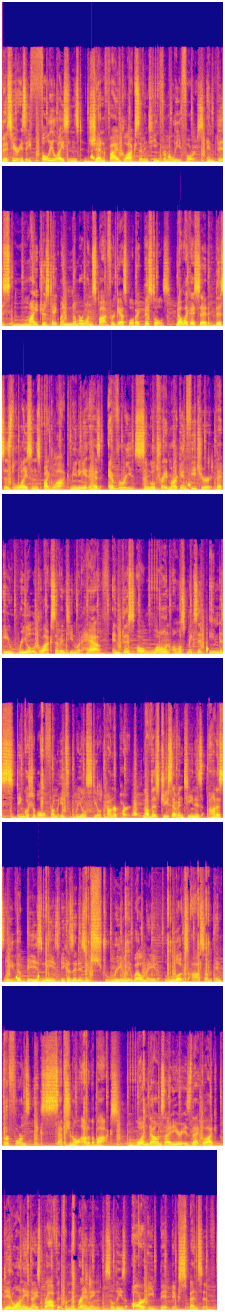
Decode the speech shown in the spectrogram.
This here is a fully licensed Gen 5 Glock 17 from Elite Force, and this might just take my number one spot for gas blowback pistols. Now, like I said, this is licensed by Glock, meaning it has every single trademark and feature that a real Glock 17 would have, and this alone almost makes it indistinguishable from its real steel counterpart. Now, this G17 is honestly the bee's knees because it is extremely well made, looks awesome, and performs exceptional out of the box. One downside here is that Glock did want a nice profit from their branding, so these are a bit expensive.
